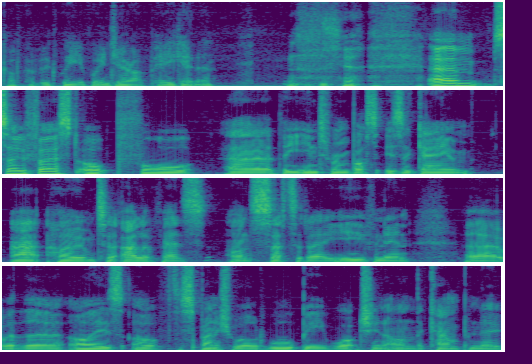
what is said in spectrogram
God forbid, where you putting Gerard Piqué then? yeah. Um, so first up for uh, the interim boss is a game at home to Alaves on Saturday evening, uh, where the eyes of the Spanish world will be watching on the Camp Nou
